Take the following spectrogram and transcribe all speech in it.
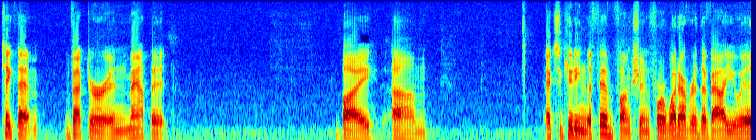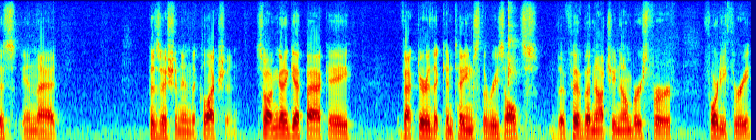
take that vector and map it by um, executing the fib function for whatever the value is in that position in the collection. So I'm going to get back a vector that contains the results, the Fibonacci numbers for 43,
